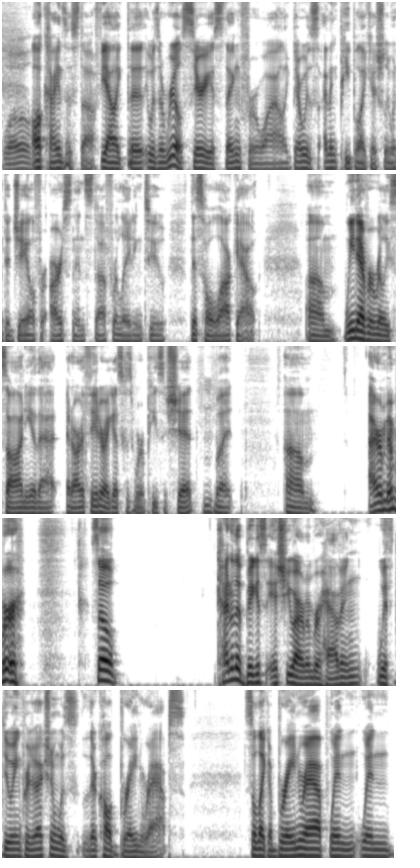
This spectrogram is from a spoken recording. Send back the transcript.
Whoa. all kinds of stuff. Yeah, like the it was a real serious thing for a while. Like there was I think people like actually went to jail for arson and stuff relating to this whole lockout. Um, we never really saw any of that at our theater, I guess because we're a piece of shit. But um, I remember so kind of the biggest issue I remember having with doing projection was they're called brain wraps. So like a brain wrap when when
